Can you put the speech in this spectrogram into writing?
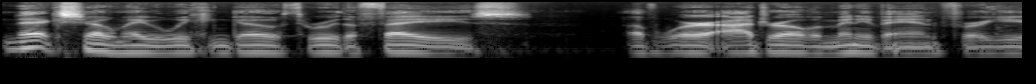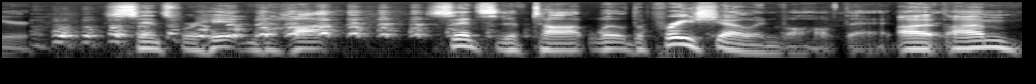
Next show, maybe we can go through the phase of where I drove a minivan for a year. Since we're hitting the hot, sensitive top, well, the pre-show involved that. I, I'm,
